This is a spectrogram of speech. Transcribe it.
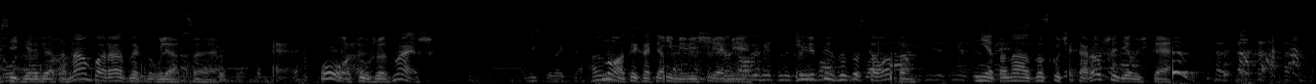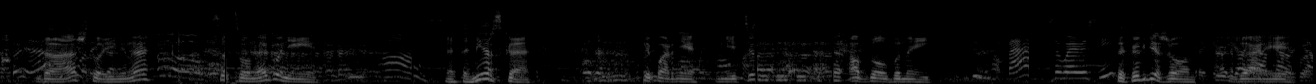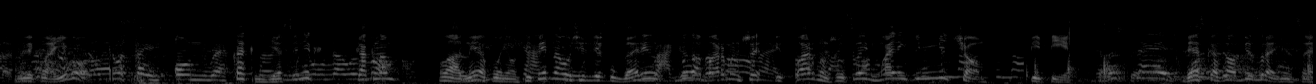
Простите, ребята, нам пора закругляться. О, ты уже знаешь. Ну, а ты хотя бы вещами. Или ты затасковал там? Нет, она заскучала. Хорошая девочка. Да, что именно? Сационной агонии. Это мерзко. И парни, вместе с обдолбанной. Так и где же он? Гарри извлекла его. Как девственник? Как нам... Ладно, я понял. Теперь на очереди у Гарри была барменша и с барменшу своим маленьким мечом. Пипи. Да я сказал без разницы.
